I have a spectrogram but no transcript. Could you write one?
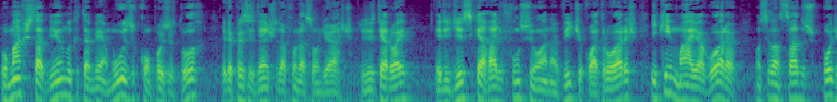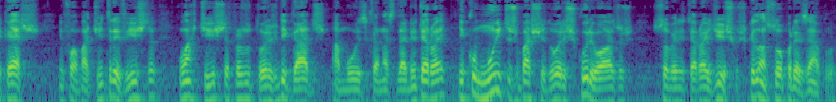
O Marcos Sabino, que também é músico, compositor, ele é presidente da Fundação de Arte de Niterói, ele disse que a rádio funciona 24 horas e que em maio agora vão ser lançados podcasts em formato de entrevista com artistas, produtores ligados à música na cidade de Niterói e com muitos bastidores curiosos sobre a Niterói Discos, que lançou, por exemplo,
